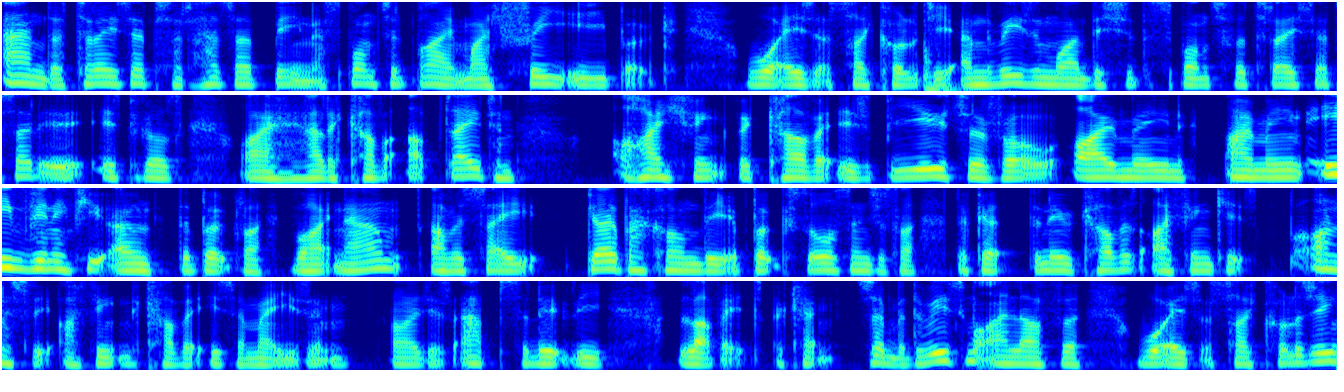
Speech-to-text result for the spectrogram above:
And uh, today's episode has uh, been sponsored by my free ebook, What is Psychology? And the reason why this is the sponsor for today's episode is because I had a cover update and I think the cover is beautiful. I mean, I mean, even if you own the book like right now, I would say go back on the bookstores and just like look at the new covers. I think it's honestly, I think the cover is amazing. I just absolutely love it. Okay, so but the reason why I love uh, what is psychology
